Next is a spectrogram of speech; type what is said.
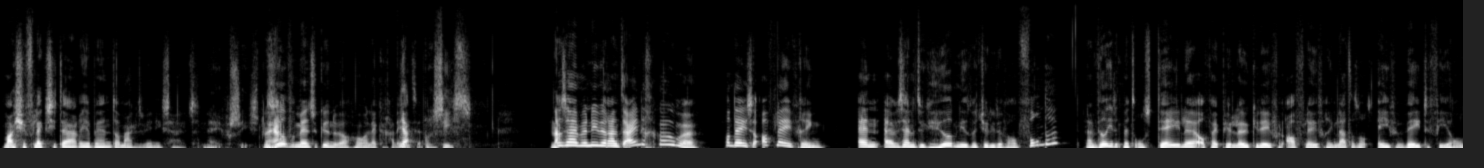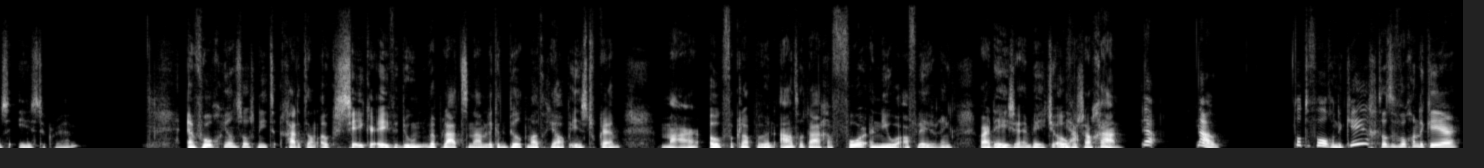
maar als je flexitariër bent, dan maakt het weer niks uit. Nee, precies. Dus Nou ja, heel veel mensen kunnen wel gewoon lekker gaan ja, eten. precies. Dan zijn we nu weer aan het einde gekomen van deze aflevering. En eh, we zijn natuurlijk heel benieuwd wat jullie ervan vonden. Nou, wil je dit met ons delen of heb je een leuk idee voor een aflevering? Laat het ons even weten via onze Instagram. En volg je ons als niet, ga het dan ook zeker even doen. We plaatsen namelijk het beeldmateriaal op Instagram. Maar ook verklappen we een aantal dagen voor een nieuwe aflevering waar deze een beetje over Ja. zou gaan. Nou, tot de volgende keer. Tot de volgende keer.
